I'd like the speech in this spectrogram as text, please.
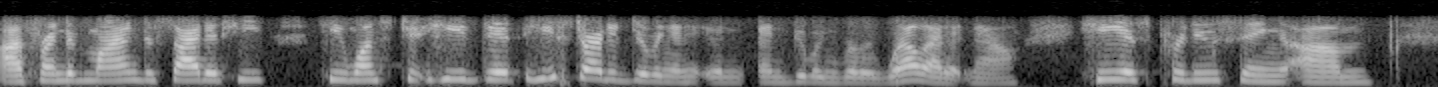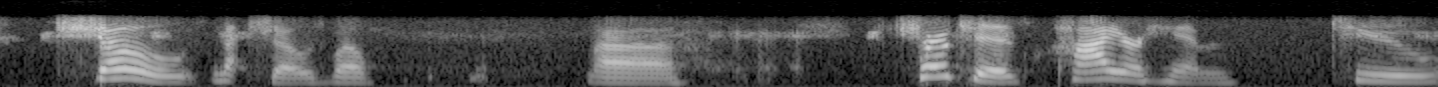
A friend of mine decided he he wants to. He did. He started doing it and, and doing really well at it now. He is producing um shows, not shows. Well, uh, churches hire him to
